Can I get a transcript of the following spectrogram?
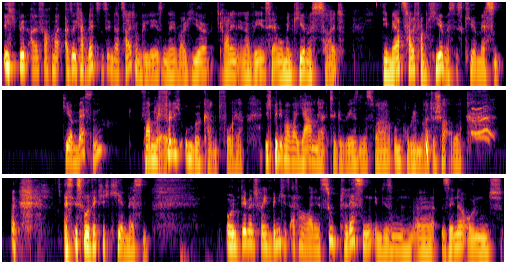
Ich bin einfach mal, also ich habe letztens in der Zeitung gelesen, ne, weil hier gerade in NRW ist ja im Moment Kirmeszeit. Die Mehrzahl von Kirmes ist Kirmessen. Kirmessen? War okay. mir völlig unbekannt vorher. Ich bin immer bei Jahrmärkte gewesen, das war unproblematischer, aber es ist wohl wirklich Kirmessen. Und dementsprechend bin ich jetzt einfach mal bei den Suplessen in diesem äh, Sinne und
